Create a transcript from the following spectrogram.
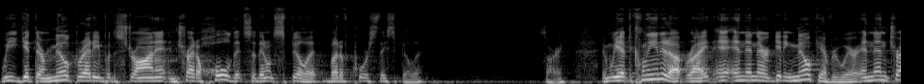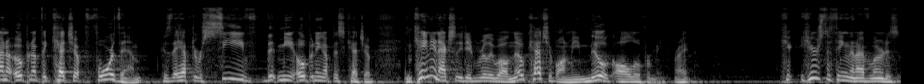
We get their milk ready and put the straw in it and try to hold it so they don't spill it, but of course they spill it. Sorry. And we have to clean it up, right? And, and then they're getting milk everywhere. And then trying to open up the ketchup for them because they have to receive the, me opening up this ketchup. And Canaan actually did really well. No ketchup on me, milk all over me, right? Here's the thing that I've learned as,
